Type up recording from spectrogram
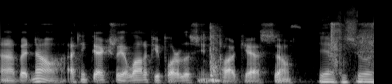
Uh, but no, I think actually a lot of people are listening to podcasts. So, Yeah, for sure.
